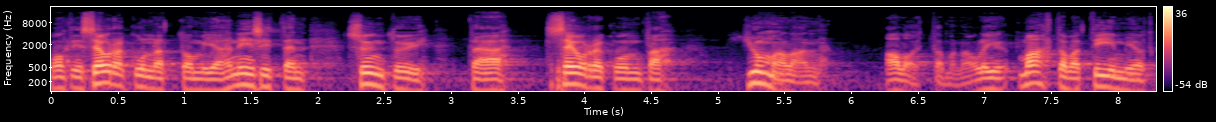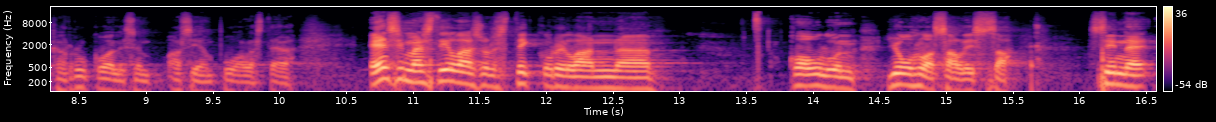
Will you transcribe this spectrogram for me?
Me oltiin seurakunnattomia ja niin sitten syntyi tämä seurakunta Jumalan aloittamana. Oli mahtava tiimi, jotka rukoili sen asian puolesta. Ja ensimmäisessä tilaisuudessa Tikkurilan koulun juhlasalissa sinne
